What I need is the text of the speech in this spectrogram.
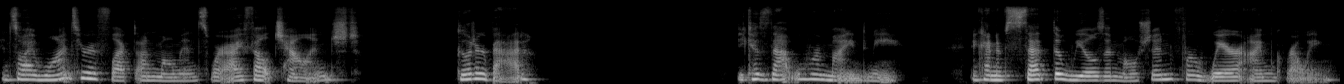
And so I want to reflect on moments where I felt challenged, good or bad, because that will remind me and kind of set the wheels in motion for where I'm growing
